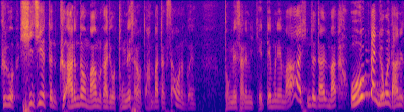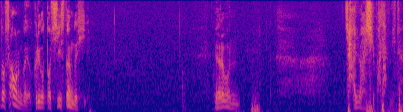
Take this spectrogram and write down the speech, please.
그리고 시 지었던 그 아름다운 마음을 가지고 동네 사람과 또 한바탕 싸우는 거예요. 동네 사람이 걔 때문에 막 힘들다 막 온갖 욕을 다 하면서 또 싸우는 거예요. 그리고 또 시 쓰는 것이. 여러분 자유하시기 바랍니다.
